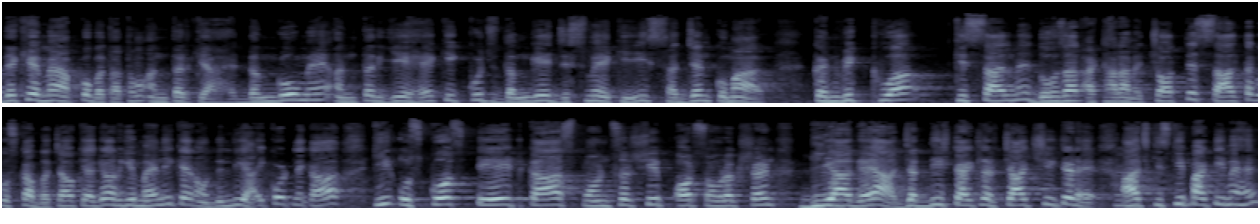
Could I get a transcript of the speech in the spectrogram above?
देखिए मैं आपको बताता हूँ अंतर क्या है। दंगों में अंतर यह है कि कुछ दंगे जिसमें कि सज्जन कुमार कन्विक्ट हुआ किस साल में? 2018 में। 34 साल तक उसका बचाव किया गया। और ये मैं नहीं कह रहा हूँ दिल्ली हाईकोर्ट ने कहा कि उसको स्टेट का स्पॉन्सरशिप और संरक्षण दिया गया। जगदीश टाइटलर चार्जशीटेड है। आज किसकी पार्टी में है?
